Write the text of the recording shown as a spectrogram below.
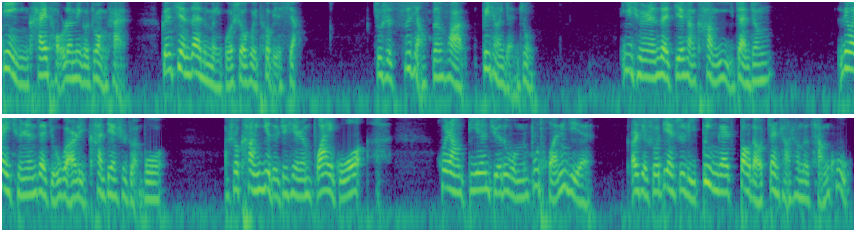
电影开头的那个状态跟现在的美国社会特别像，就是思想分化非常严重。一群人在街上抗议战争，另外一群人在酒馆里看电视转播，说抗议的这些人不爱国啊，会让敌人觉得我们不团结，而且说电视里不应该报道战场上的残酷，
